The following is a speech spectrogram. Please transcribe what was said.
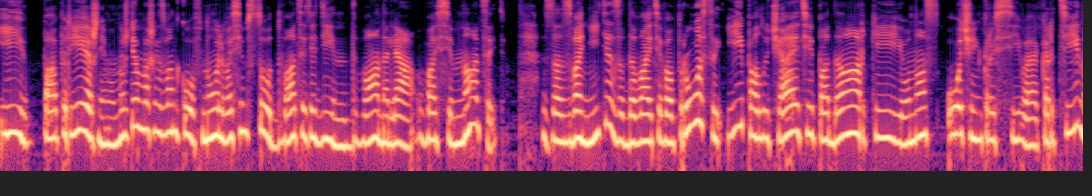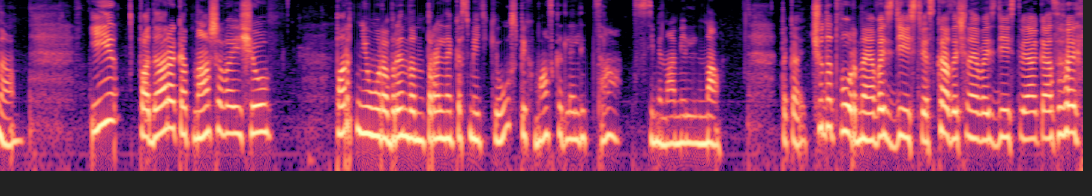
И по-прежнему мы ждем ваших звонков 0800 21 2018. Зазвоните, задавайте вопросы и получайте подарки. И у нас очень красивая картина. И подарок от нашего еще партнера бренда натуральной косметики «Успех. Маска для лица с семенами льна». Такое чудотворное воздействие, сказочное воздействие оказывает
